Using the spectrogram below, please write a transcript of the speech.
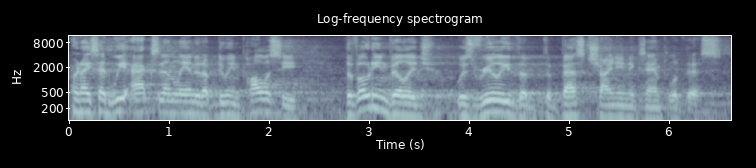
when I said we accidentally ended up doing policy, the voting village was really the, the best shining example of this.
